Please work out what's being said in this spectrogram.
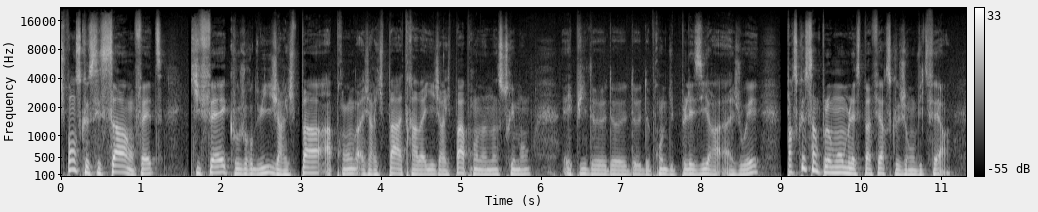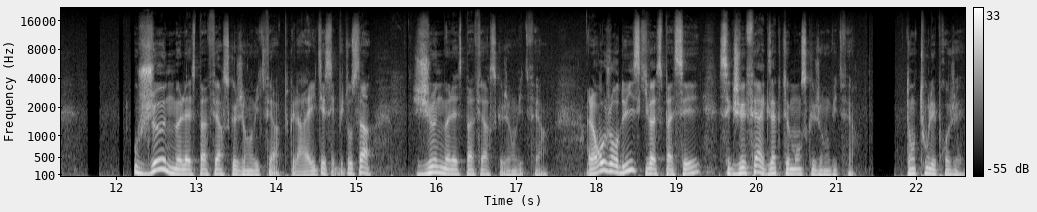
Je pense que c'est ça en fait qui fait qu'aujourd'hui j'arrive pas à prendre, j'arrive pas à travailler, j'arrive pas à prendre un instrument et puis de, prendre du plaisir à, jouer parce que simplement on me laisse pas faire ce que j'ai envie de faire. Ou je ne me laisse pas faire ce que j'ai envie de faire parce que la réalité c'est plutôt ça. Je ne me laisse pas faire ce que j'ai envie de faire. Alors aujourd'hui ce qui va se passer c'est que je vais faire exactement ce que j'ai envie de faire. Dans tous les projets.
